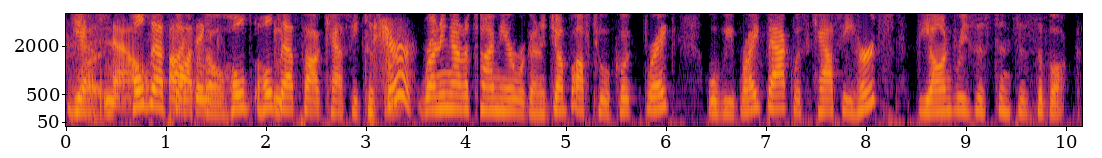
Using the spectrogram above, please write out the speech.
Yes. Now hold that thought think, though. Hold hold that thought, Kathy, because sure. we're running out of time here. We're going to jump off to a quick break. We'll be right back with Kathy Hertz. Beyond Resistance is the book.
